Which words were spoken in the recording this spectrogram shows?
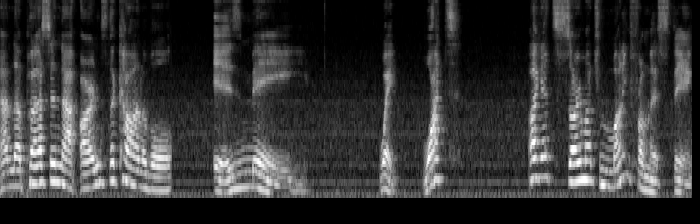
And the person that owns the carnival is me. Wait, what? I get so much money from this thing.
